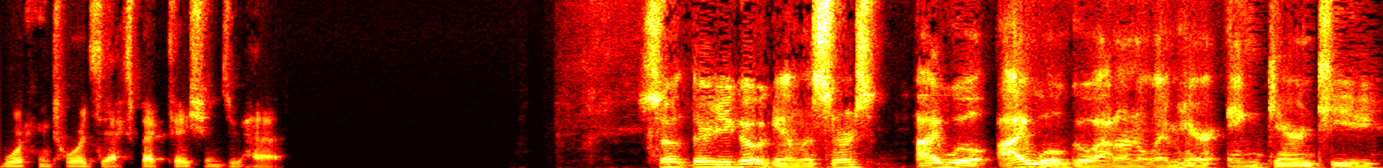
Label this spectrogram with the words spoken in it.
working towards the expectations you had so there you go again, listeners. I will I will go out on a limb here and guarantee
